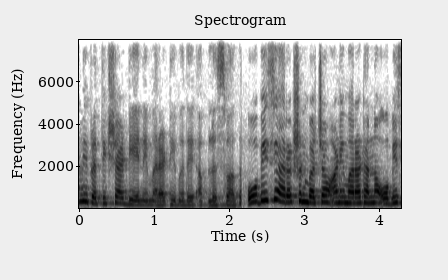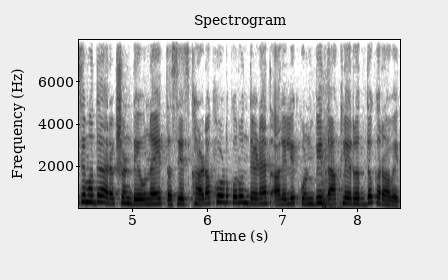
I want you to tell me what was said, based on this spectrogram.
मी प्रतीक्षा डीएनए मराठीमध्ये आपलं स्वागत. ओबीसी आरक्षण बचाव आणि मराठ्यांना ओबीसीमध्ये आरक्षण देऊ नये तसेच खाडाखोड करून देण्यात आलेले कुणबी दाखले रद्द करावेत.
